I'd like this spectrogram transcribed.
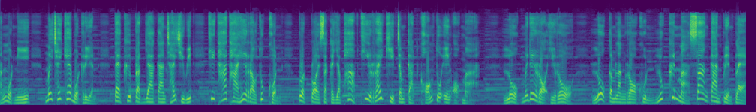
ั้งหมดนี้ไม่ใช่แค่บทเรียน แต่คือปรัชญาการใช้ชีวิตที่ท้าทายให้เราทุกคน ปลดปล่อยศักยภาพที่ไร้ขีดจำกัดของตัวเองออกมา โลกไม่ได้รอฮีโร่โลกกำลังรอคุณลุกขึ้นมาสร้างการเปลี่ยนแปลง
